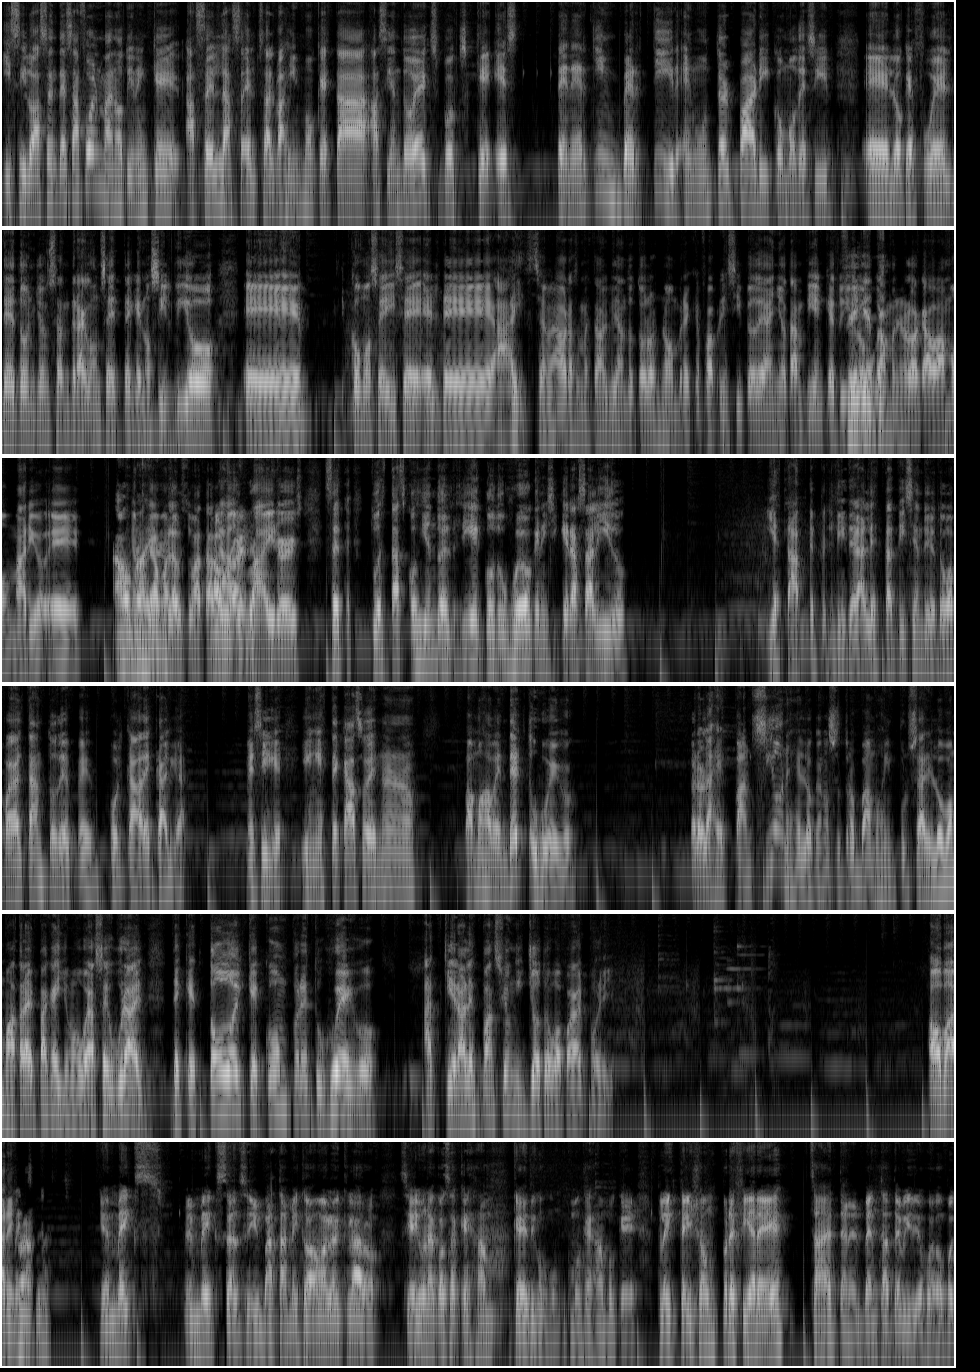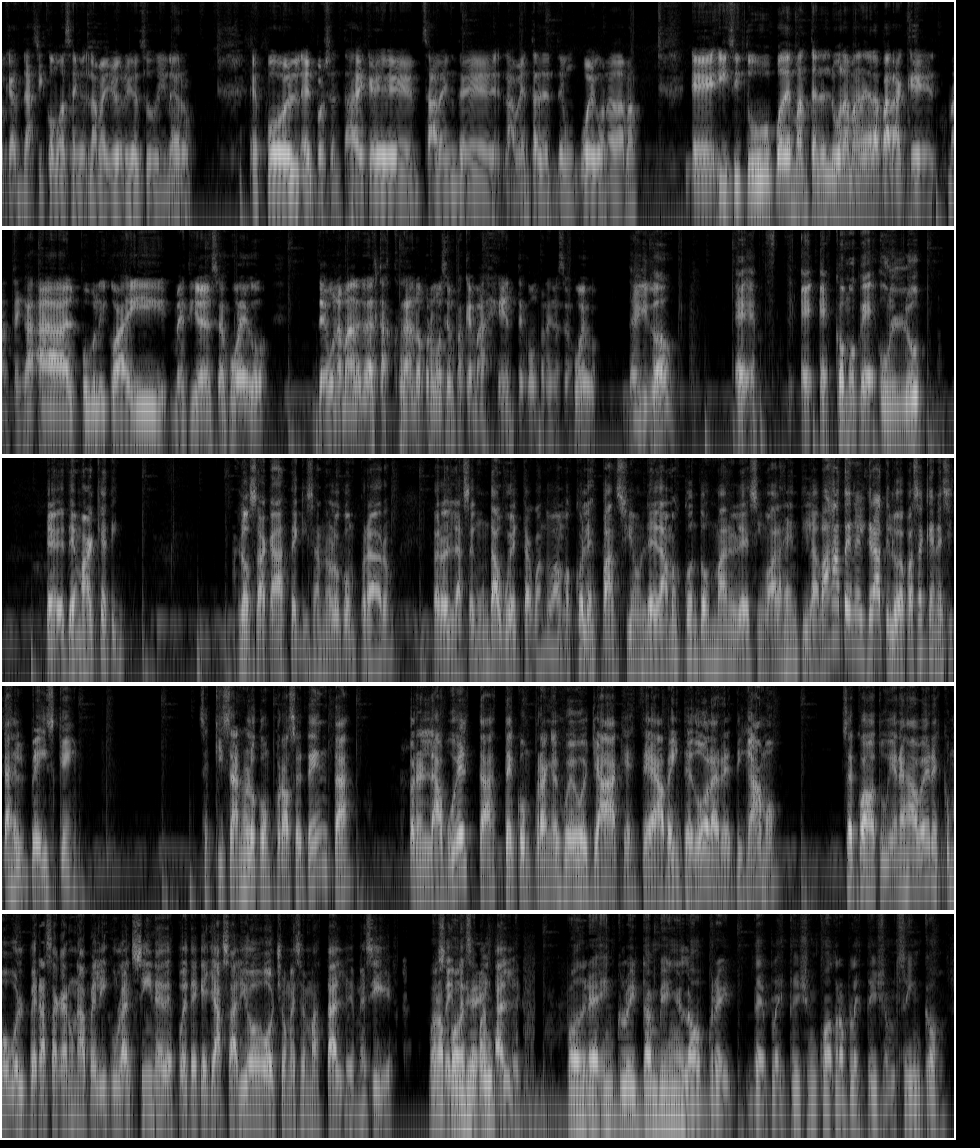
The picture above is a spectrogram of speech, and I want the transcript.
Y si lo hacen de esa forma, no tienen que hacer la- el salvajismo que está haciendo Xbox, que es tener que invertir en un third party, como decir eh, lo que fue el de Dungeons and Dragons este que no sirvió, eh, ¿cómo se dice? El de, ay, se me, ahora se me están olvidando todos los nombres, que fue a principio de año también, que tú y Sí, yo lo te- jugamos y no lo acabamos, Mario. Eh, nos Outriders. la última tabla, Outriders. Outriders. Se- tú estás cogiendo el riesgo de un juego que ni siquiera ha salido. Y está, eh, literal, le estás diciendo, yo te voy a pagar tanto de, eh, por cada descarga. ¿Me sigue? Y en este caso es, no, no, no, vamos a vender tu juego, pero las expansiones es lo que nosotros vamos a impulsar y lo vamos a traer para acá. Y yo me voy a asegurar de que todo el que compre tu juego adquiera la expansión y yo te voy a pagar por ello. How about it? It makes, it makes sense. Y también que vamos a hablar claro, si hay una cosa que, Ham- que digo, como que Hambo, que PlayStation prefiere es, ¿sabes? Tener ventas de videojuegos, porque así como hacen la mayoría de su dinero, es por el porcentaje que salen de la venta de, un juego nada más. Eh, y si tú puedes mantenerlo de una manera para que mantenga al público ahí metido en ese juego, de una manera estás creando promoción para que más gente compre en ese juego. There you go. Eh, eh, es como que un loop de marketing. Lo sacaste, quizás no lo compraron. Pero en la segunda vuelta, cuando vamos con la expansión, le damos con dos manos y le decimos a la gente, y la vas a tener gratis. Lo que pasa es que necesitas el base game. O sea, quizás no lo compró a 70, pero en la vuelta te compran el juego ya que esté a 20 dólares, digamos. Entonces, cuando tú vienes a ver, es como volver a sacar una película al cine después de que ya salió ocho meses más tarde. ¿Me sigue? Bueno, o podría, más in- tarde. podría incluir también el upgrade de PlayStation 4 a PlayStation 5.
